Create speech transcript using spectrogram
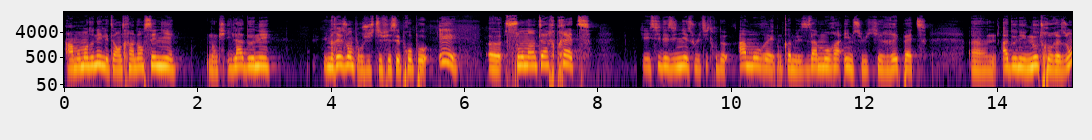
à un moment donné, il était en train d'enseigner donc il a donné une raison pour justifier ses propos et euh, son interprète, qui est ici désigné sous le titre de Amoré, donc comme les Amoraïm, celui qui répète, euh, a donné une autre raison,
